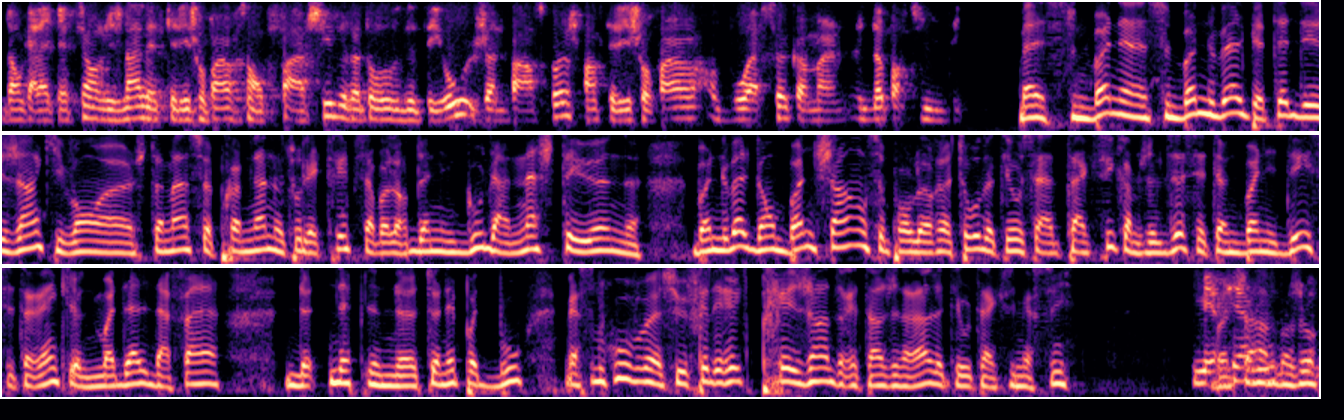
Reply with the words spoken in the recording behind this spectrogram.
Donc, à la question originale, est-ce que les chauffeurs sont fâchés du retour de Théo? Je ne pense pas. Je pense que les chauffeurs voient ça comme une opportunité. Ben, c'est une bonne c'est une bonne nouvelle. Puis il y a peut-être des gens qui vont euh, justement se promener en auto électrique, puis ça va leur donner le goût d'en acheter une. Bonne nouvelle. Donc, bonne chance pour le retour de Théo Taxi. Comme je le disais, c'était une bonne idée. C'était rien que le modèle d'affaires ne, ne, tenait pas debout. Merci beaucoup, M. Frédéric Préjean, directeur général de Théo Taxi. Merci. Merci bonne chance. Bonjour.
